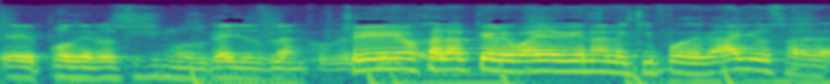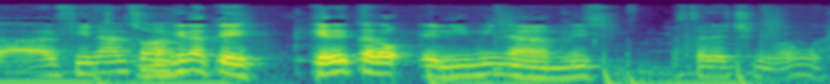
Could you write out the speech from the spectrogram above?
eh, poderosísimos gallos blancos. Sí, ojalá que le vaya bien al equipo de gallos. Al, al final son. Imagínate, Querétaro elimina a Messi. Estaría chingón, güey.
